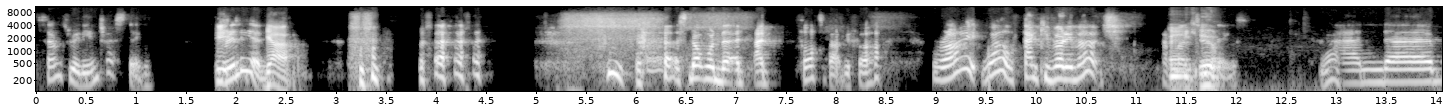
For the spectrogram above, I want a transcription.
sounds really interesting Y- brilliant Yeah, That's not one that I'd, I'd thought about before. Right. Well, thank you very much. I've Thank you. Things. Yeah. And um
